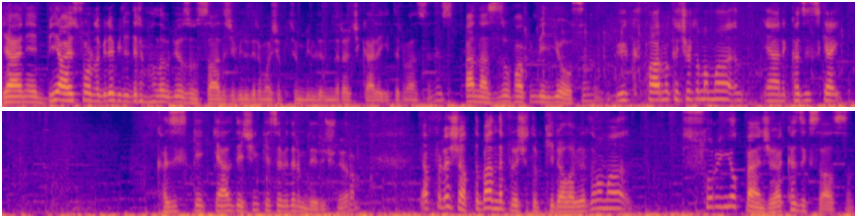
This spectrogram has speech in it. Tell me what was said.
yani bir ay sonra bile bildirim alabiliyorsunuz. Sadece bildirim açıp tüm bildirimleri açık hale getirmezseniz. Benden size ufak bir bilgi olsun. Büyük farmı kaçırdım ama yani Kazix'e Kazix geldiği için kesebilirim diye düşünüyorum. Ya flash attı ben de flash atıp kill alabilirdim ama sorun yok bence ya Kazix alsın.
